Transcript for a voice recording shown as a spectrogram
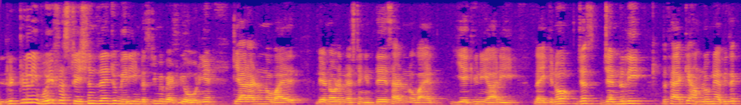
लिटरली वही फ्रस्ट्रेशन हैं जो मेरी इंडस्ट्री में बैठ के हो रही हैं कि यार I don't know why they are not investing in this I don't know why ये क्यों नहीं आ रही। Like you know just generally the fact कि हम लोग ने अभी तक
